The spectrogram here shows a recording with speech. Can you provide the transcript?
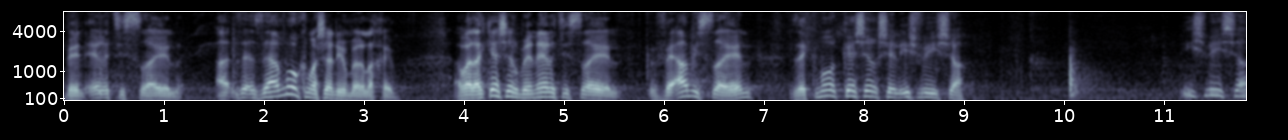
בין ארץ ישראל, זה, זה עמוק מה שאני אומר לכם, אבל הקשר בין ארץ ישראל ועם ישראל, זה כמו קשר של איש ואישה. איש ואישה.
